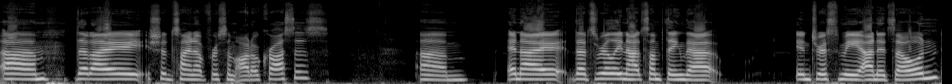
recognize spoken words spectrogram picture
um, that I should sign up for some autocrosses. Um, and I that's really not something that interests me on its own,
